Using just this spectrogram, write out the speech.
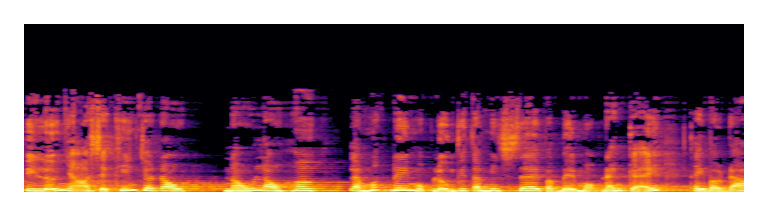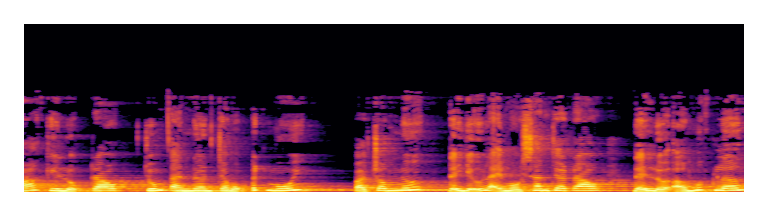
vì lửa nhỏ sẽ khiến cho rau nấu lâu hơn, làm mất đi một lượng vitamin C và B1 đáng kể. Thay vào đó, khi luộc rau, chúng ta nên cho một ít muối vào trong nước để giữ lại màu xanh cho rau, để lửa ở mức lớn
